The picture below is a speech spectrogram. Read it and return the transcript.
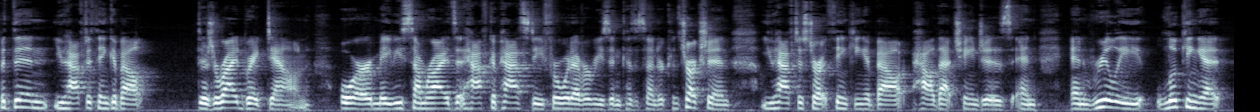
But then you have to think about there's a ride breakdown or maybe some rides at half capacity for whatever reason because it's under construction. You have to start thinking about how that changes and, and really looking at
